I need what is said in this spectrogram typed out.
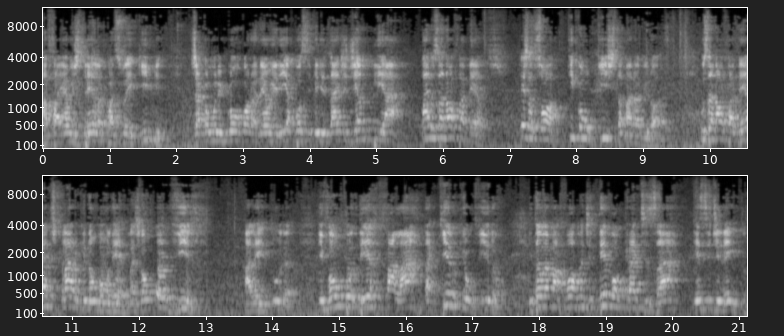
Rafael Estrela, com a sua equipe, já comunicou ao coronel Eri a possibilidade de ampliar para os analfabetos. Veja só que conquista maravilhosa. Os analfabetos, claro que não vão ler, mas vão ouvir a leitura e vão poder falar daquilo que ouviram. Então é uma forma de democratizar esse direito,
